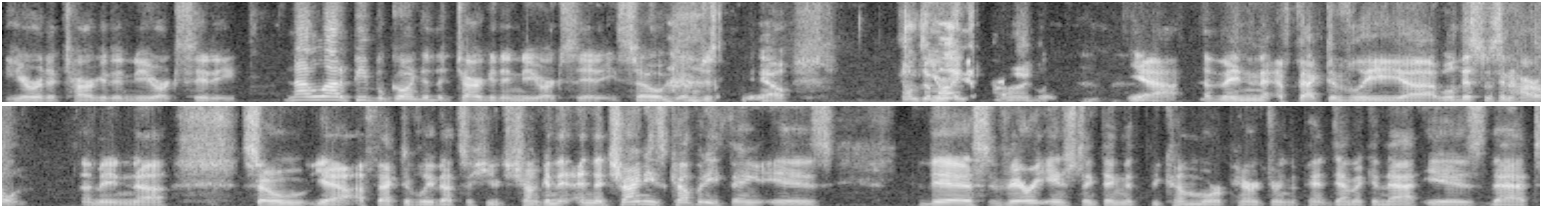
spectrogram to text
here at a Target in New York City. Not a lot of people going to the Target in New York City, so I'm just you know, Come to you're- my neighborhood. yeah. I mean, effectively, uh, well, this was in Harlem. I mean, uh, so yeah, effectively, that's a huge chunk. And the, and the Chinese company thing is this very interesting thing that's become more apparent during the pandemic, and that is that.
